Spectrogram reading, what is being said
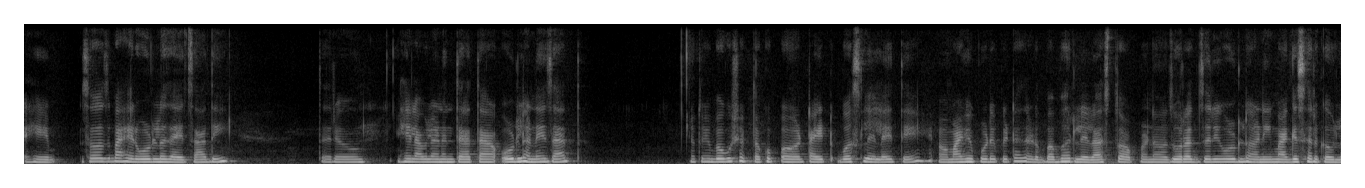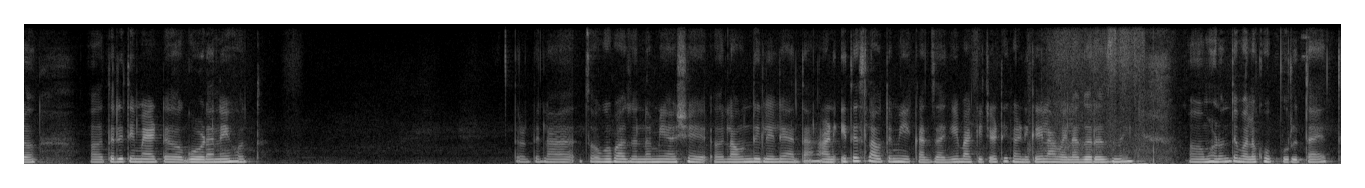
हे सहज बाहेर ओढलं जायचं आधी. तर हे लावल्यानंतर आता ओढलं नाही जात. तुम्ही बघू शकता खूप टाईट बसलेलं आहे ते. मागे पुढे पिठाचा डब्बा भरलेला असतो. आपण जोरात जरी ओढलं आणि मागे सरकवलं तरी ती मॅट गोडा नाही होत. तर त्याला चौघं बाजूंना मी असे लावून दिलेले आता. आणि इथेच लावते मी एकाच जागी. बाकीच्या ठिकाणी काही लावायला गरज नाही. म्हणून ते मला खूप पुरत आहेत.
